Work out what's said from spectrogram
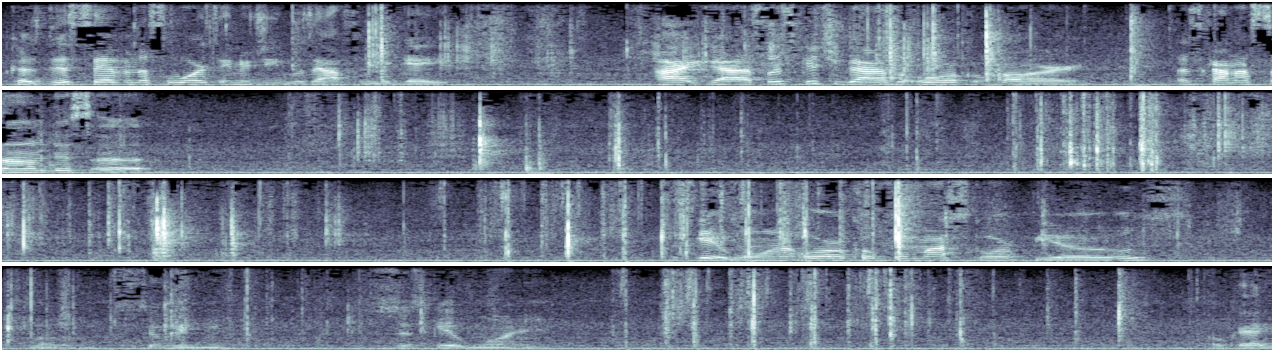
Because this Seven of Swords energy was out from the gate. All right, guys, let's get you guys an Oracle card. Let's kind of sum this up. Get one Oracle for my Scorpios. Oh, too many. Let's just get one. okay?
